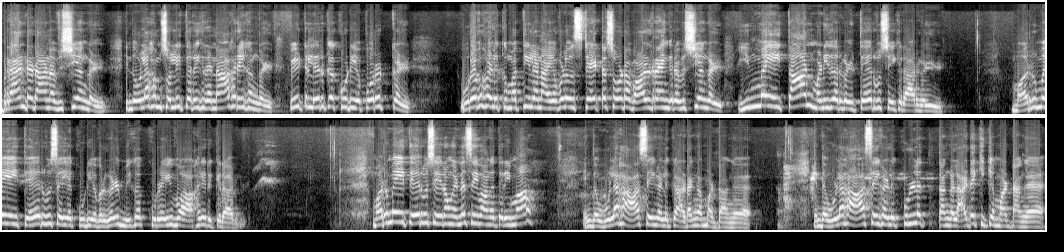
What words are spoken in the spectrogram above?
பிராண்டடான விஷயங்கள் இந்த உலகம் சொல்லித் தருகிற நாகரிகங்கள் வீட்டில் இருக்கக்கூடிய பொருட்கள் உறவுகளுக்கு மத்தியில நான் எவ்வளவு ஸ்டேட்டஸோட வாழ்றேங்கிற விஷயங்கள் இம்மையைத்தான் மனிதர்கள் தேர்வு செய்கிறார்கள். மறுமையை தேர்வு செய்யக்கூடியவர்கள் மிக குறைவாக இருக்கிறார்கள். மறுமையை தேர்வு செய்கிறவங்க என்ன செய்வாங்க தெரியுமா? இந்த உலக ஆசைகளுக்கு அடங்க மாட்டாங்க. இந்த உலக ஆசைகளுக்குள்ள தங்களை அடக்கிக்க மாட்டாங்க.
